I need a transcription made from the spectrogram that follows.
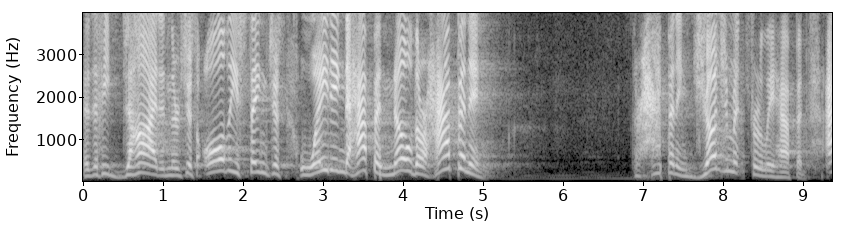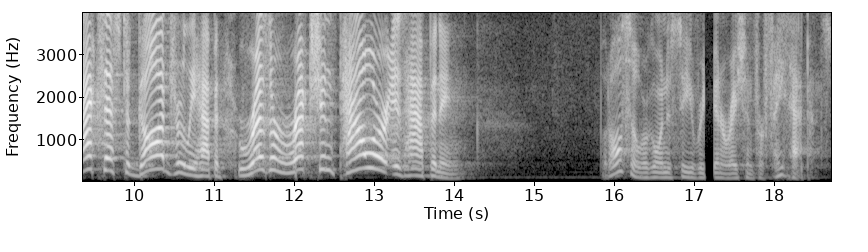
as if he died and there's just all these things just waiting to happen. No, they're happening. They're happening. Judgment truly happened. Access to God truly happened. Resurrection power is happening. But also, we're going to see regeneration for faith happens.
